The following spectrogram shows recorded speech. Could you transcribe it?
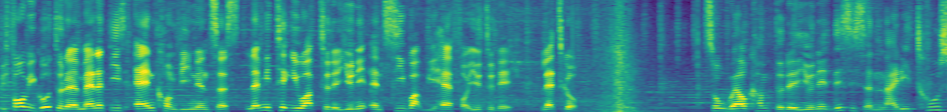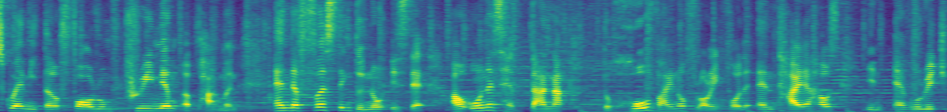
Before we go to the amenities and conveniences, let me take you up to the unit and see what we have for you today. Let's go. So welcome to the unit. This is a 92 square meter, four room premium apartment. And the first thing to note is that our owners have done up the whole vinyl flooring for the entire house in Evorich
